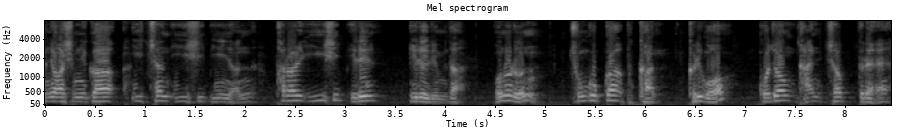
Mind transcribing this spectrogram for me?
안녕하십니까. 2022년 8월 21일 일요일입니다. 오늘은 중국과 북한 그리고 고정 간첩들의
